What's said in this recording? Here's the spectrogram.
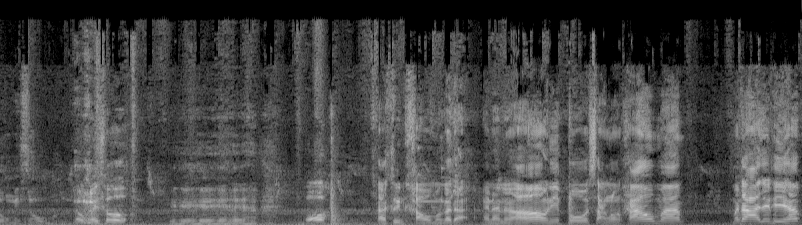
ลงไม่สู้ ลงไม่สู้ โอ้ถ้าขึ้นเขามันก็จะไอ้นั่นหน่อยอ้าวนี่โปรสั่งรองเท้ามามาได้จังทีครับ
